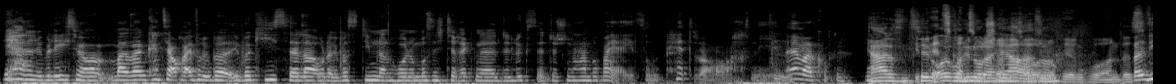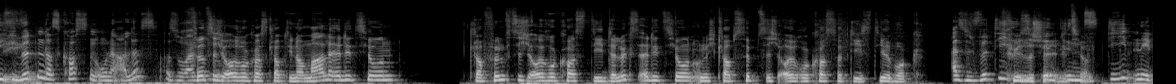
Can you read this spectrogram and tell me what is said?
Ja, dann überlege ich mir mal, man kann es ja auch einfach über, über Keyseller oder über Steam dann holen und muss nicht direkt eine Deluxe Edition haben. Wobei, ja, jetzt so ein Pad, ach nee, ne, mal gucken. Ja, das sind 10 Euro hin oder her. Also. irgendwo anders Weil, wie viel wird denn das kosten ohne alles? Also 40 so Euro kostet, glaube ich, die normale Edition. Ich glaube, 50 Euro kostet die Deluxe Edition und ich glaube, 70 Euro kostet die Steelbook. Also wird die physische in, in, in Steam. Nee,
